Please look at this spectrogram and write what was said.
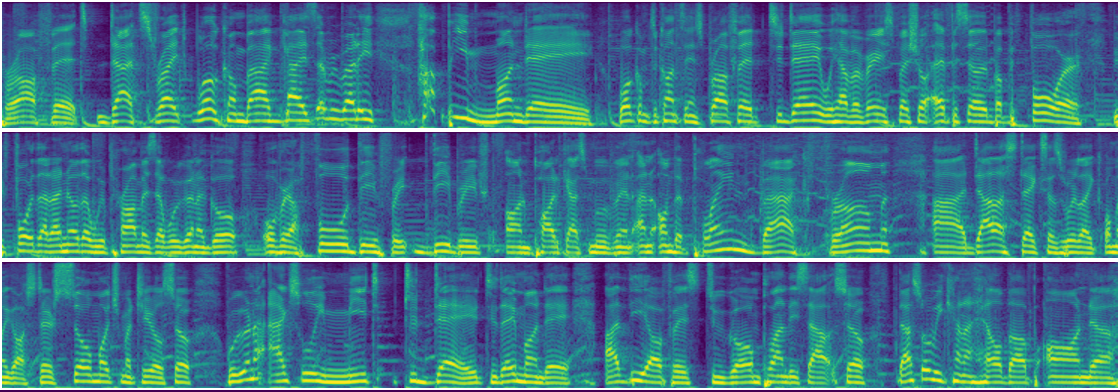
profit. That's right. Welcome back, guys. Everybody, happy Monday. Welcome to Content is Profit. Today we have a very special episode, but before before that, I know that we promised that we're gonna go over a full debrief on podcast movement and on the plane back from uh, Dallas, Texas. We're like, oh my gosh, there's so much material. So we're gonna actually meet today, today Monday, at the office to go and plan this out. So that's what we kind of held up on uh,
